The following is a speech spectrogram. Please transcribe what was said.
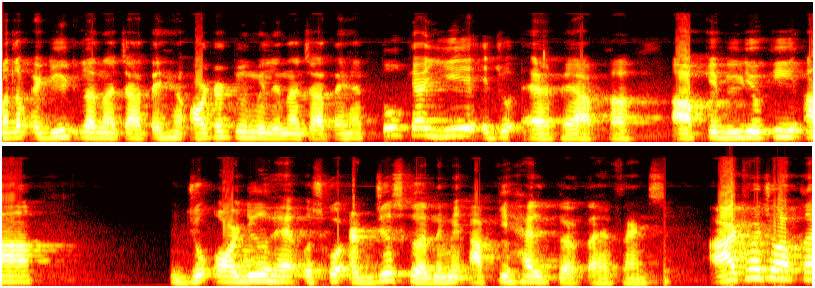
मतलब एडिट करना चाहते हैं ऑटो ट्यून में लेना चाहते हैं तो क्या ये जो ऐप है आपका आपके वीडियो की आ, जो ऑडियो है, उसको एडजस्ट करने में आपकी हेल्प करता है फ्रेंड्स आठवां जो आपका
